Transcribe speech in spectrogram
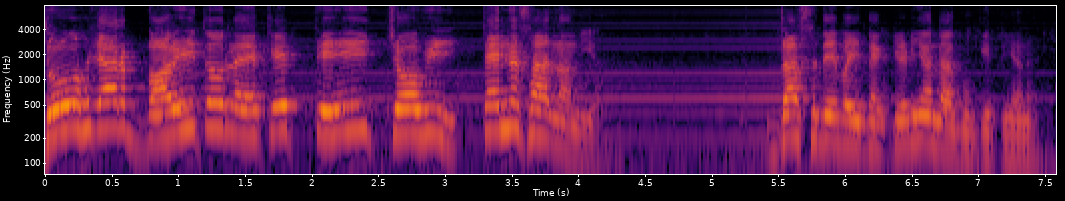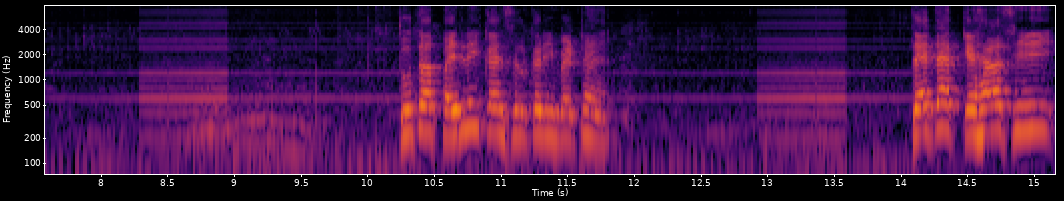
2022 ਤੋਂ ਲੈ ਕੇ 23 24 ਤਿੰਨ ਸਾਲਾਂ ਦੀਆਂ। ਦੱਸ ਦੇ ਬਈ ਤਾਂ ਕਿਹੜੀਆਂ ਲਾਗੂ ਕੀਤੀਆਂ ਨੇ। ਤੂੰ ਤਾਂ ਪਹਿਲੀ ਹੀ ਕੈਨਸਲ ਕਰੀ ਬੈਠਾ ਹੈ। ਤੈ ਤਾਂ ਕਿਹਾ ਸੀ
